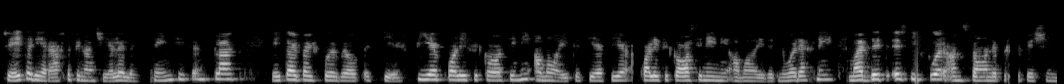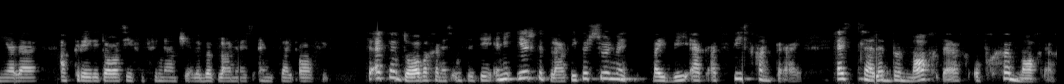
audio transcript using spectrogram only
So het hy die regte finansiële lisensies in plek, het hy byvoorbeeld 'n CFP kwalifikasie nie almal het 'n CFP kwalifikasie nie, nie almal het dit nodig nie, maar dit is die vooraanstaande professionele akkreditasie vir finansiële beplanners in Suid-Afrika. So ek sou daar begin is om te sê in die eerste plek, die persoon met by wie ek advies gaan kry, is hulle bemagtig of gemagtig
